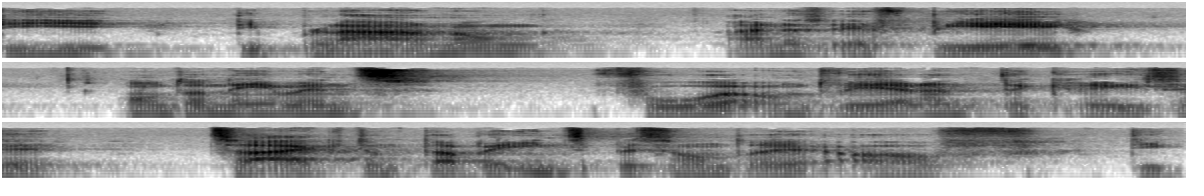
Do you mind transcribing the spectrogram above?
die die Planung eines FBA-Unternehmens vor und während der Krise zeigt und dabei insbesondere auf die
